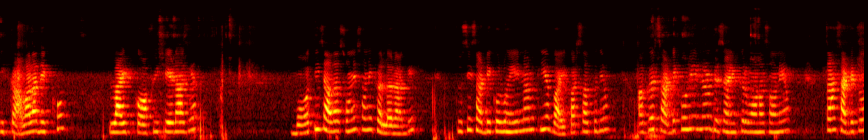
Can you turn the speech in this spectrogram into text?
ਇੱਕ ਆ ਵਾਲਾ ਦੇਖੋ ਲਾਈਟ ਕਾਫੀ ਸ਼ੇਡ ਆ ਗਿਆ। ਬਹੁਤ ਹੀ ਜ਼ਿਆਦਾ ਸੋਹਣੇ ਸੋਹਣੇ ਕਲਰ ਆ ਗਏ। ਤੁਸੀਂ ਸਾਡੇ ਕੋਲੋਂ ਇਹਨਾਂ ਨੂੰ ਕੀ ਹੈ ਬਾਈ ਕਰ ਸਕਦੇ ਹੋ। ਅਗਰ ਸਾਡੇ ਕੋਲ ਹੀ ਇਹਨਾਂ ਨੂੰ ਡਿਜ਼ਾਈਨ ਕਰਵਾਉਣਾ ਚਾਹੁੰਦੇ ਹੋ, ਤਾਂ ਸਾਡੇ ਤੋਂ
